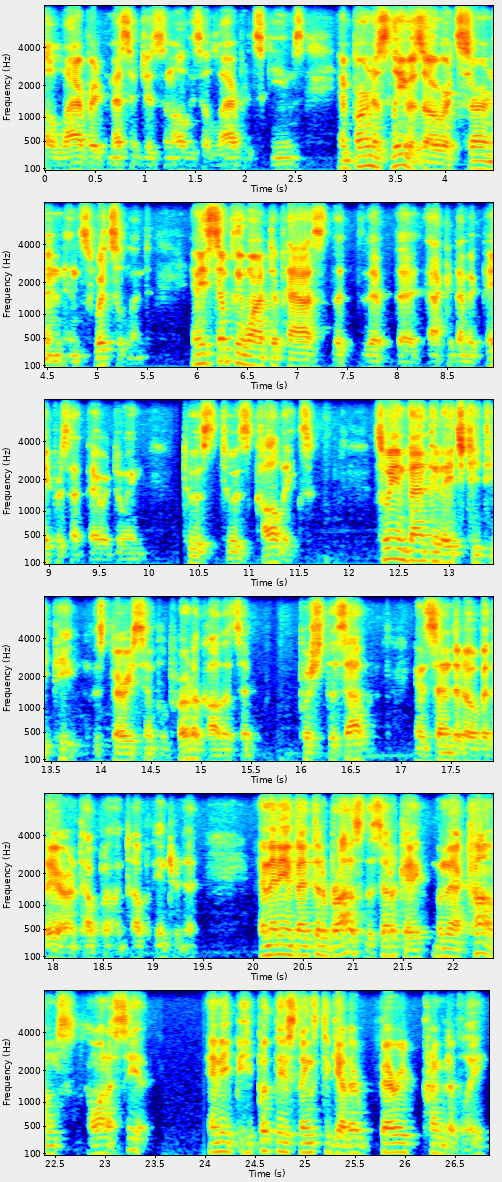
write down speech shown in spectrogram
elaborate messages and all these elaborate schemes. And Berners-Lee was over at CERN in, in Switzerland. And he simply wanted to pass the, the, the academic papers that they were doing to his, to his colleagues. So he invented HTTP, this very simple protocol that said, push this out and send it over there on top of, on top of the internet. And then he invented a browser that said, okay, when that comes, I want to see it. And he, he put these things together very primitively,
